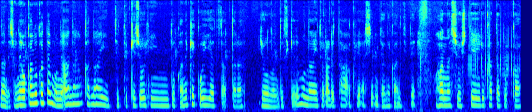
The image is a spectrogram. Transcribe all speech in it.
なんでしょうね他の方もね「あなんかない」って言って化粧品とかね結構いいやつだったらようなんですけども「ない取られた悔しい」みたいな感じでお話をしている方とか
